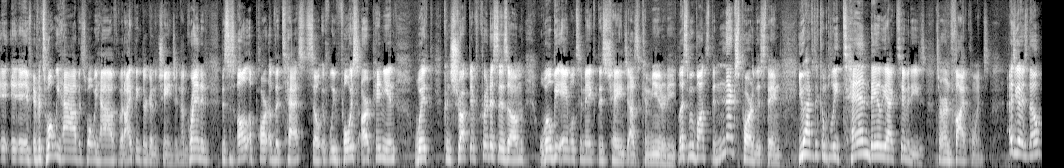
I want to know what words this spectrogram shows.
if it's what we have have, it's what we have, but I think they're going to change it. Now, granted, this is all a part of the test, so if we voice our opinion with constructive criticism, we'll be able to make this change as a community. Let's move on to the next part of this thing. You have to complete 10 daily activities to earn 5 coins. As you guys know,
